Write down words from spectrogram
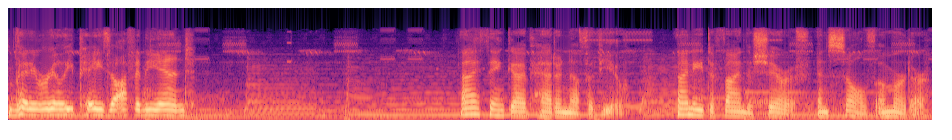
But it really pays off in the end. I think I've had enough of you. I need to find the sheriff and solve a murder.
